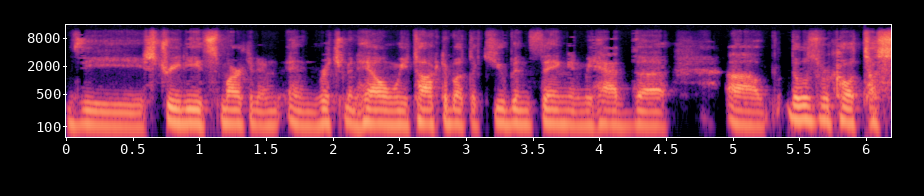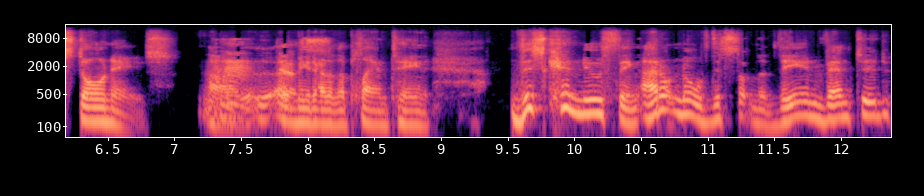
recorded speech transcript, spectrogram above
the Street Eats Market in, in Richmond Hill, and we talked about the Cuban thing, and we had the uh, those were called tostones uh, Mhm, uh, made out of the plantain. This canoe thing, I don't know if this is something that they invented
